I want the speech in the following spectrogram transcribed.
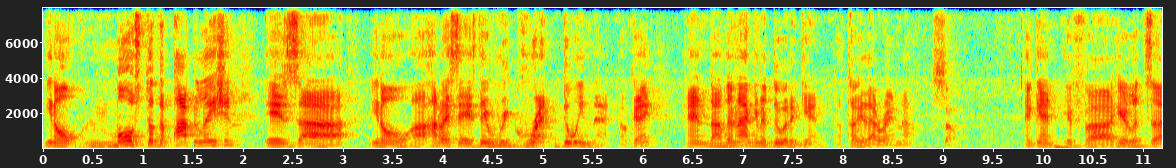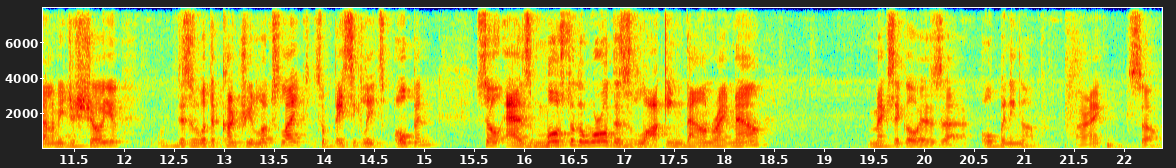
you know, most of the population is, uh, you know, uh, how do I say, is they regret doing that, okay? And uh, they're not going to do it again. I'll tell you that right now. So, again, if uh, here, let's uh, let me just show you. This is what the country looks like. So basically, it's open. So as most of the world is locking down right now, Mexico is uh, opening up. All right. So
